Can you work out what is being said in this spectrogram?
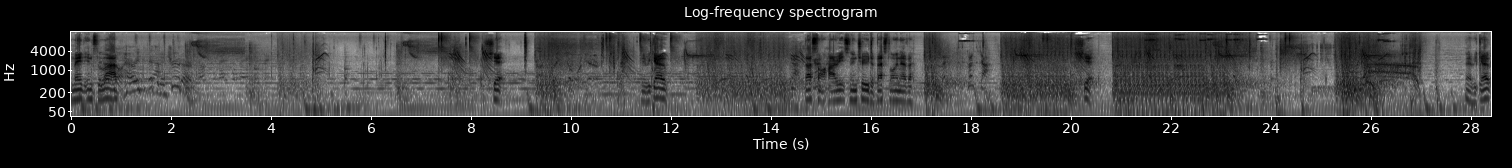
Made into the lab. Shit. Here we go. That's not Harry, it's an intruder. Best line ever. Shit. There we go.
